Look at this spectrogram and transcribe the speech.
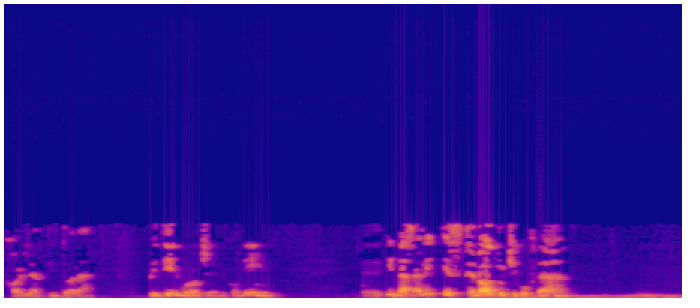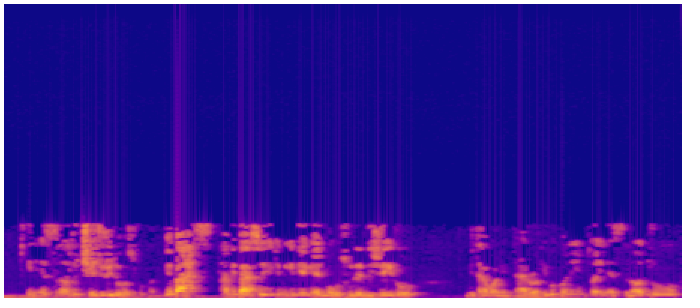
خارج از دین دارن به دین مراجعه می‌کنیم این مسئله استناد رو که گفتن این استناد رو چجوری درست بکنیم؟ یه بحث همین بحثایی که میگیم یک علم و اصول ویژه‌ای رو می‌توانیم طراحی بکنیم تا این استناد رو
